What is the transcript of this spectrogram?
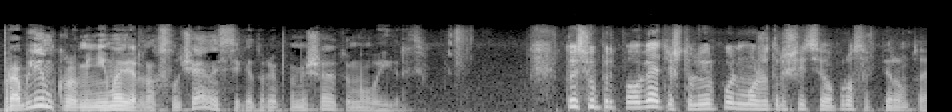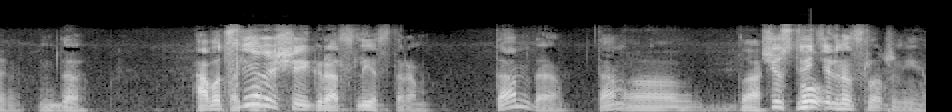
проблем, кроме неимоверных случайностей, которые помешают ему выиграть. То есть вы предполагаете, что Ливерпуль может решить все вопросы в первом тайме? Да. А вот Понятно. следующая игра с Лестером, там, да, там а, да. чувствительно ну, сложнее.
